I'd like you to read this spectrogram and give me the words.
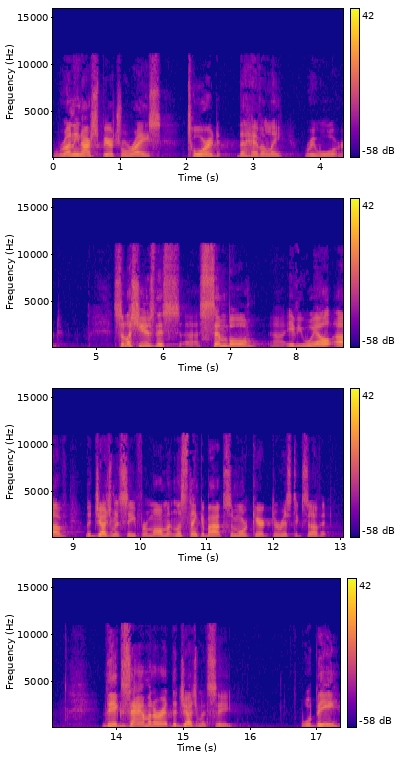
running our spiritual race toward the heavenly reward. So let's use this uh, symbol, uh, if you will, of the judgment seat for a moment. Let's think about some more characteristics of it. The examiner at the judgment seat will be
